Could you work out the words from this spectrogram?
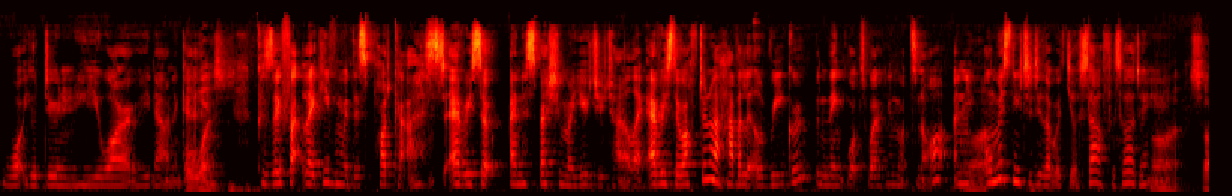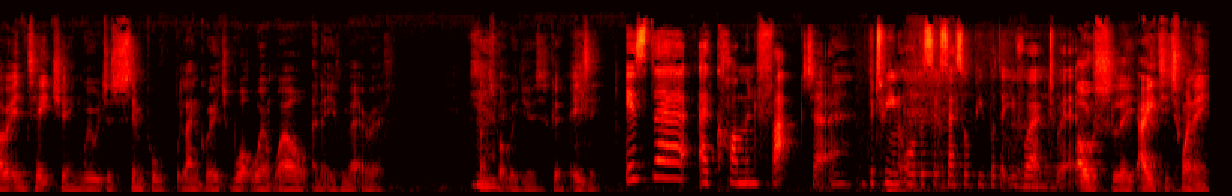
what you're doing and who you are every now and again. always. because they fa- like even with this podcast every so and especially my youtube channel like every so often i have a little regroup and think what's working what's not and you almost need to do that with yourself as well don't you All right. So in teaching, we were just simple language, what went well, and even better if. So that's hmm. what we'd use. It's good, easy. is there a common factor between all the successful people that you've worked mm. with Mostly 80 20.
